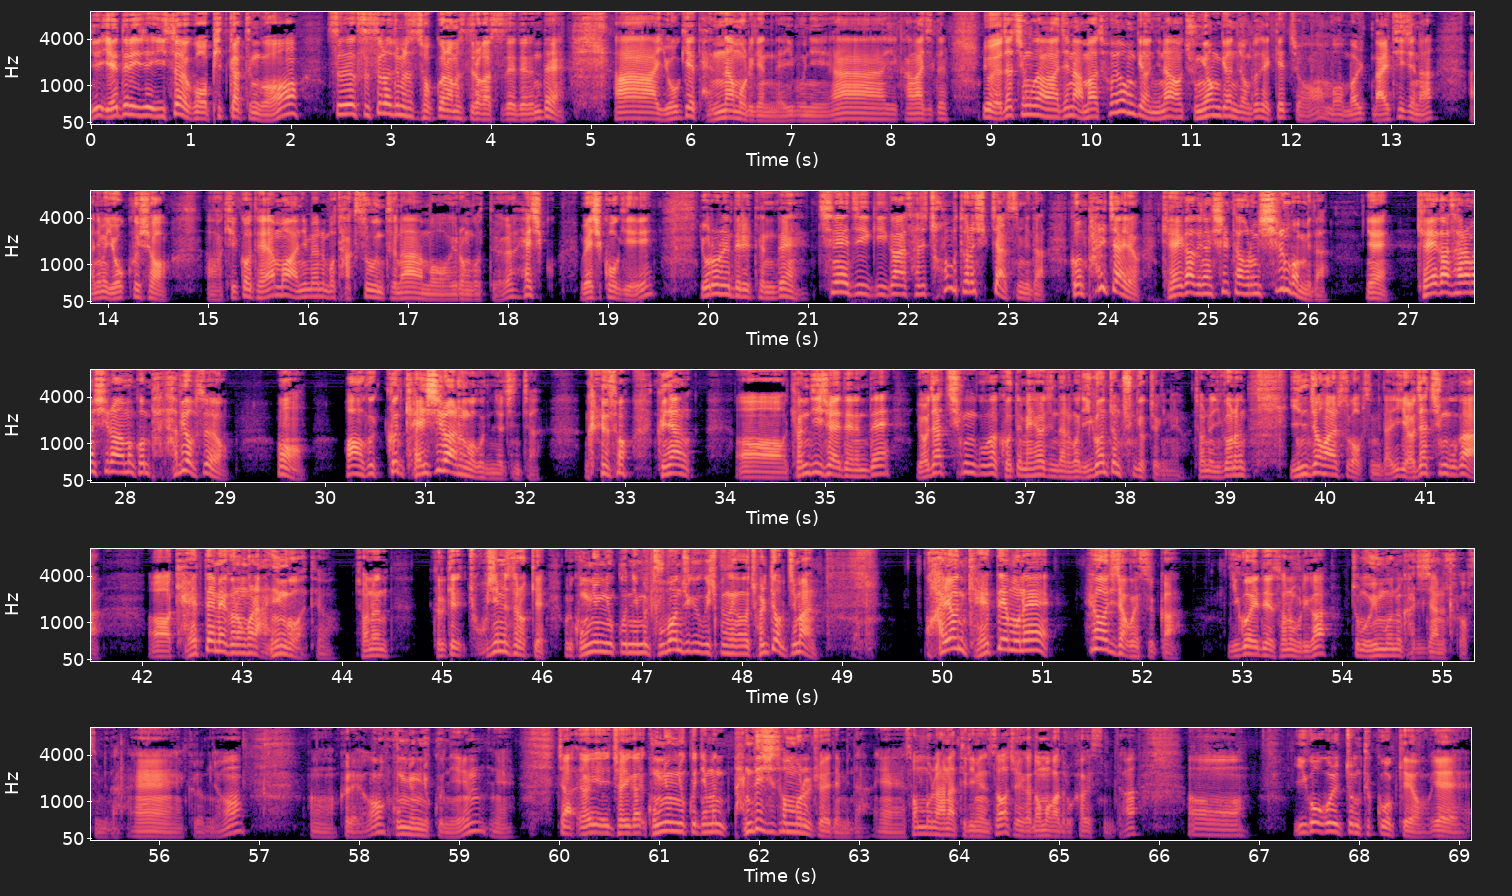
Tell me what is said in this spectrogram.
얘들이 이제 있어요. 그 빛 같은 거. 쓱쓱 쓸어주면서 접근하면서 들어갔어야 되는데, 아, 요게 됐나 모르겠네, 이분이. 아, 이 강아지들. 요 여자친구 강아지는 아마 소형견이나 중형견 정도 됐겠죠. 뭐, 말티즈나 아니면 요크셔. 아, 기껏해야 뭐 아니면 뭐 닥스훈트나 뭐 이런 것들. 해식, 외식고기. 요런 애들일 텐데, 친해지기가 사실 처음부터는 쉽지 않습니다. 그건 팔자예요. 개가 그냥 싫다 그러면 싫은 겁니다. 예. 개가 사람을 싫어하면 그건 답이 없어요. 어. 아, 그, 그건 개 싫어하는 거거든요, 진짜. 그래서 그냥, 어, 견디셔야 되는데 여자친구가 그것 때문에 헤어진다는 건 이건 좀 충격적이네요. 저는 이거는 인정할 수가 없습니다. 이게 여자친구가, 어, 개 때문에 그런 건 아닌 것 같아요. 저는 그렇게 조심스럽게 우리 0669님을 두 번 죽이고 싶은 생각은 절대 없지만 과연 개 때문에 헤어지자고 했을까? 이거에 대해서는 우리가 좀 의문을 가지지 않을 수가 없습니다. 예, 그럼요. 어, 그래요. 0669님. 예. 자, 여기 저희가 0669님은 반드시 선물을 줘야 됩니다. 예, 선물을 하나 드리면서 저희가 넘어가도록 하겠습니다. 어, 이 곡을 좀 듣고 올게요. 예.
